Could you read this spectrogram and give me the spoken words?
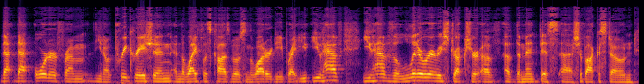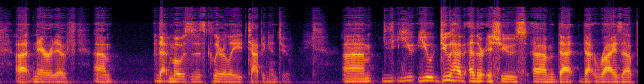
that that order from you know pre-creation and the lifeless cosmos and the water deep, right? You you have you have the literary structure of of the Memphis uh, Shabaka Stone uh, narrative um, that Moses is clearly tapping into. Um, you you do have other issues um, that that rise up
